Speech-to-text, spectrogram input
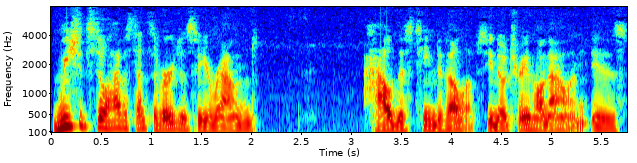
We should still have a sense of urgency around how this team develops. You know, Trevon Allen is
